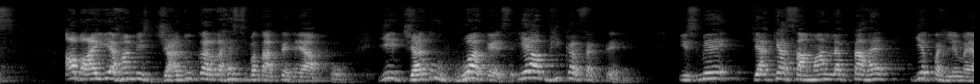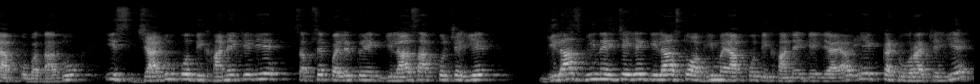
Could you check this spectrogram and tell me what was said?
अब आइए हम इस जादू का रहस्य बताते हैं आपको। ये जादू हुआ कैसे? ये आप भी कर सकते हैं। इसमें क्या क्या सामान लगता है, ये पहले मैं आपको बता दूँ। इस जादू को दिखाने के लिए सबसे पहले तो एक गिलास आपको चाहिए। गिलास भी नहीं चाहिए, गिलास तो अभी मैं आपको दिखाने के लिए आया एक कटोरा चाहिए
